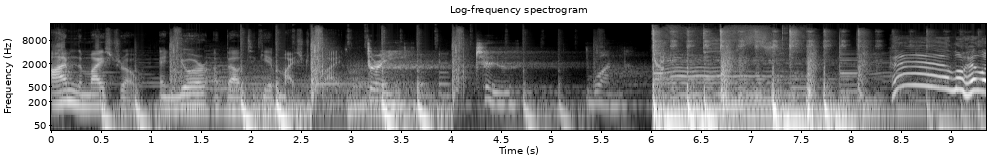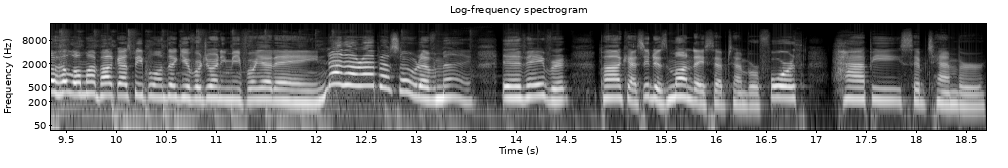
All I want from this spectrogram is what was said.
I'm the maestro, and you're about to get maestrofied. Three, two, one. Hello, hello, hello, my podcast people, and thank you for joining me for yet another episode of my favorite podcast. It is Monday, September 4th. Happy September.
